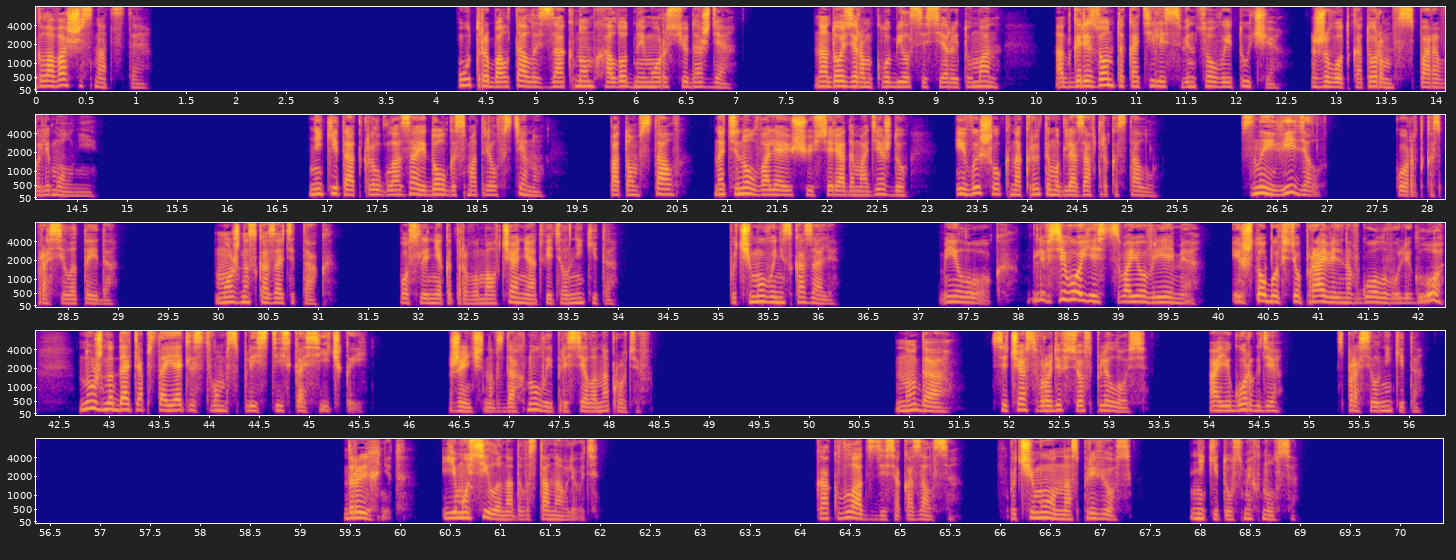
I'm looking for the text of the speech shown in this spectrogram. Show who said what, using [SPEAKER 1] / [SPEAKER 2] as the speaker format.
[SPEAKER 1] Глава 16. Утро болталось за окном холодной моросью дождя. Над озером клубился серый туман, от горизонта катились свинцовые тучи, живот которым вспарывали молнии. Никита открыл глаза и долго смотрел в стену. Потом встал, натянул валяющуюся рядом одежду и вышел к накрытому для завтрака столу.
[SPEAKER 2] «Сны видел?»
[SPEAKER 1] — коротко спросила Тейда. Можно сказать и так. После некоторого молчания ответил Никита. Почему вы не сказали?
[SPEAKER 2] Милок, для всего есть свое время. И чтобы все правильно в голову легло, нужно дать обстоятельствам сплестись косичкой.
[SPEAKER 1] Женщина вздохнула и присела напротив. Ну да, сейчас вроде все сплелось. А Егор где? спросил Никита.
[SPEAKER 2] Дрыхнет. Ему силы надо восстанавливать.
[SPEAKER 1] Как Влад здесь оказался? Почему он нас привез? Никита усмехнулся.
